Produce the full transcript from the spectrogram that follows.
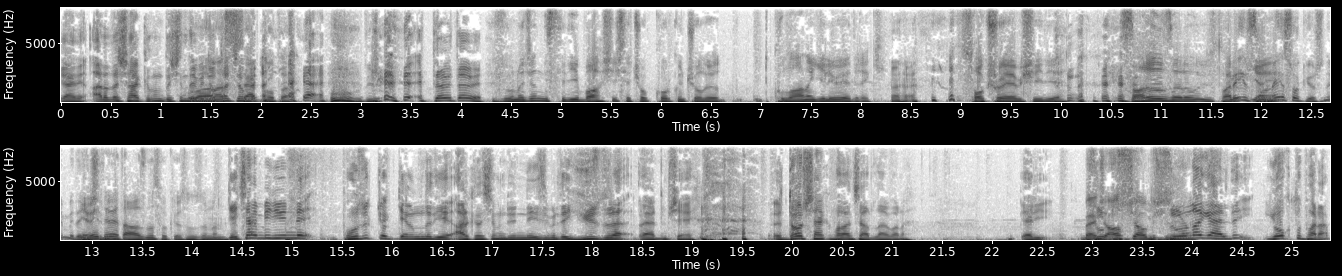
Yani arada şarkının dışında bir Kulağına nota çalıyor. sert nota. Tabii tabii. Zurnacının istediği bahşiş de çok korkunç oluyor. Kulağına geliyor ya direkt. Sok şuraya bir şey diye. Zarıl zarıl üstü. Parayı yani- zurnaya sokuyorsun değil mi? Bir de Evet içine? evet ağzına sokuyorsun zurnanın. Geçen bir düğünde bozuk yok yanımda diye arkadaşımın düğünde İzmir'de 100 lira verdim şeye. 4 şarkı falan çaldılar bana. Yani Bence az çalmışsın ya. Zurna geldi yoktu param.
